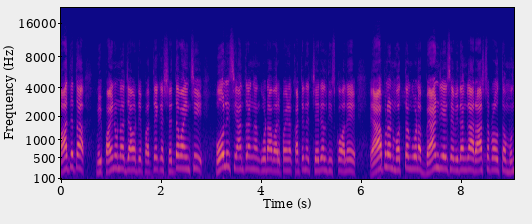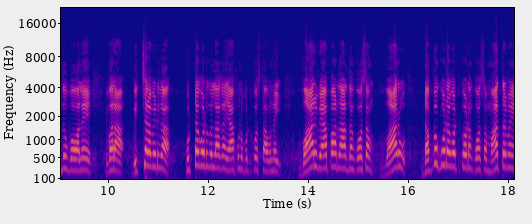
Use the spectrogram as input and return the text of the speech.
బాధ్యత మీ పైన ఉన్నది కాబట్టి ప్రత్యేక శ్రద్ధ వహించి పోలీస్ యంత్రాంగం కూడా వారిపైన కఠిన చర్యలు తీసుకోవాలి. యాప్లను మొత్తం కూడా బ్యాన్ చేసే విధంగా రాష్ట్ర ప్రభుత్వం ముందుకు పోవాలి. ఇవాళ విచ్చలవిడిగా పుట్టగొడుగులాగా యాప్లు పుట్టుకొస్తా ఉన్నాయి. వారి వ్యాపారార్థం కోసం వారు డబ్బు కూడగొట్టుకోవడం కోసం మాత్రమే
